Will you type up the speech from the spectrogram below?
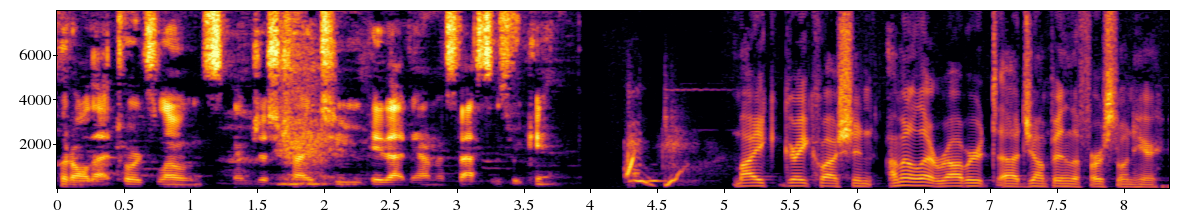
put all that towards loans and just try to pay that down as fast as we can. Mike, great question. I'm going to let Robert uh, jump into the first one here.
